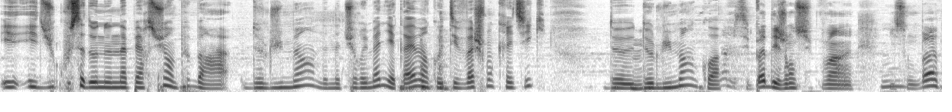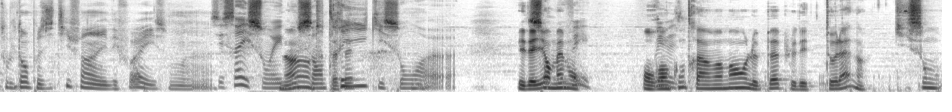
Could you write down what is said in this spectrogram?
Et, et du coup, ça donne un aperçu un peu bah, de l'humain, de la nature humaine. Il y a quand même un côté vachement critique de, Mhm. de l'humain, quoi. C'est pas des gens. enfin, Mhm. Ils sont pas tout le temps positifs, hein, et des fois, ils sont. euh, C'est ça, ils sont égocentriques, ils sont. euh, Et d'ailleurs, même, on, mauvais. on Oui, rencontre à un moment le peuple des Tolan, qui sont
